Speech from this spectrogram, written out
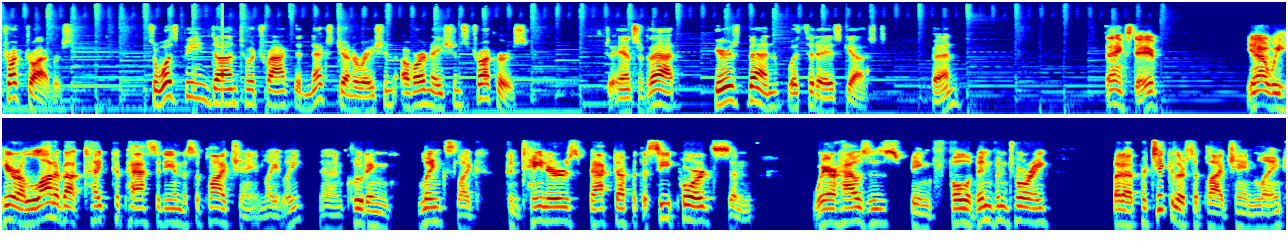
truck drivers. So, what's being done to attract the next generation of our nation's truckers? To answer that, here's Ben with today's guest. Ben? Thanks, Dave. Yeah, we hear a lot about tight capacity in the supply chain lately, uh, including links like containers backed up at the seaports and warehouses being full of inventory. But a particular supply chain link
